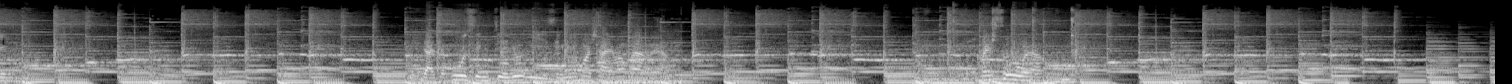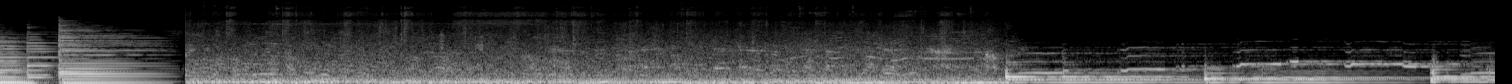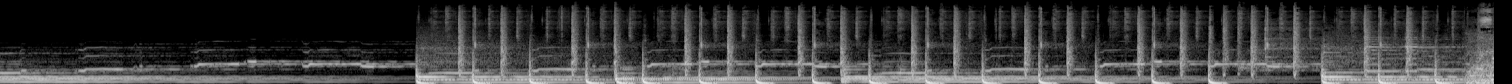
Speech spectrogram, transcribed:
ริง อยากจะพูดซิงเจียยุอีสิ่งนี้หัวใช้มาก ๆ เลยครับ ไม่สู้นะครับ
